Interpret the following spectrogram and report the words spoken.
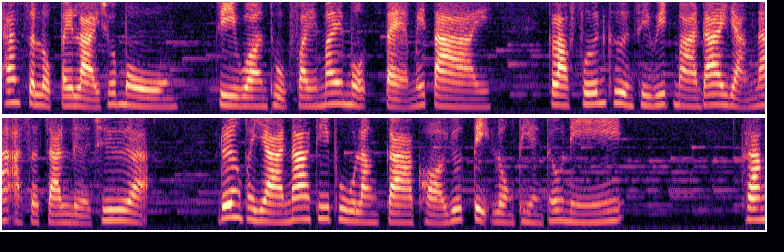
ท่านสลบไปหลายชั่วโมง จีวรถูกไฟไหม้หมดแต่ไม่ตาย กลับฟื้นคืนชีวิตมาได้อย่างน่าอัศจรรย์เหลือเชื่อ เรื่องพญานาคที่ภูลังกาขอยุติลงเพียงเท่านี้ ครั้ง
